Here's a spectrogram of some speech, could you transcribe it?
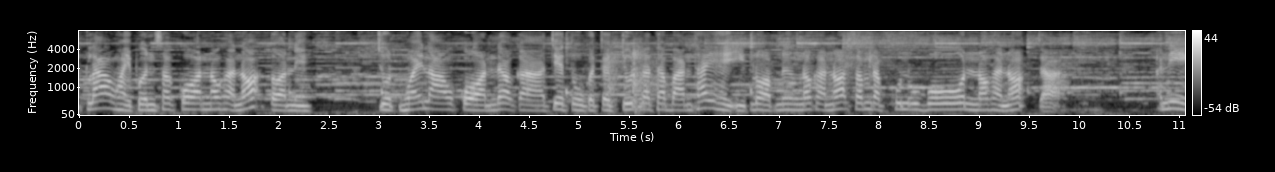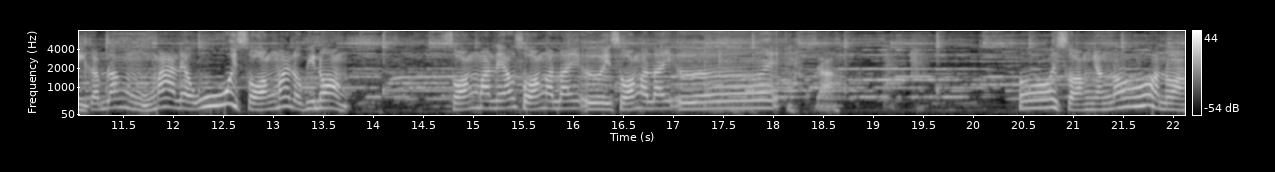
ขเล่าให้เพิ่นสะกอนเนาะค่ะเนาะตอนนี้ จุดหวยลาวก่อนแล้วก็เจตูก็จะจุดรัฐบาลไทยให้อีกรอบหนึงเนาะค่ะเนาะสำหรับคุณอุบลเนาะค่ะเนาะจ้า อันนี้กำลังมาแล้วอุ้ยสองมาแล้วพี่น้องสองมาแล้วสองอะไรเอ่ยสองอะไรเอ่ยจ้ะโอ้ยสองอย่างน้อเนาะ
